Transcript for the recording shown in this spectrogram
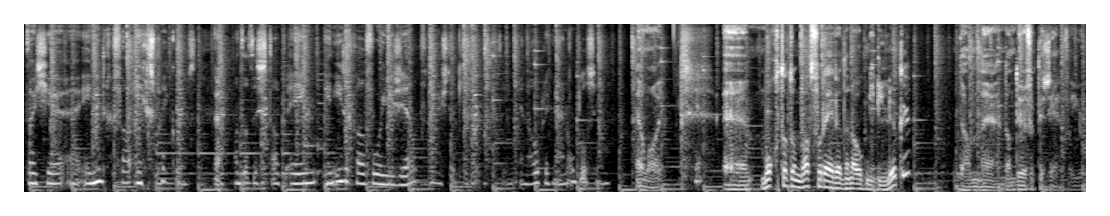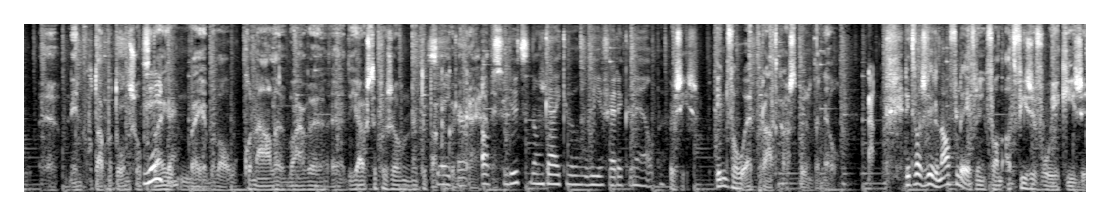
dat je uh, in ieder geval in gesprek komt. Ja. Want dat is stap 1, in ieder geval voor jezelf, naar een stukje verlichting. En hopelijk naar een oplossing. Heel mooi. Ja. Uh, mocht dat om wat voor reden dan ook niet lukken, dan, dan durf ik te zeggen van joh, neem contact met ons op. Wij, wij, hebben wel kanalen waar we uh, de juiste personen te pakken Zeker, kunnen krijgen. absoluut. Dan kijken we hoe we je verder kunnen helpen. Precies. Info.praatkast.nl nou, Dit was weer een aflevering van Adviezen voor je kiezen.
